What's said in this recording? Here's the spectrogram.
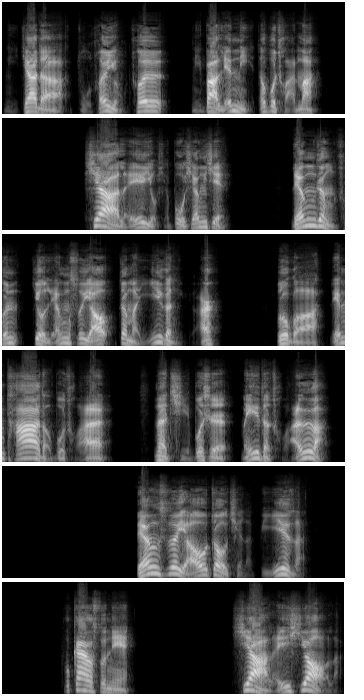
你家的祖传咏春，你爸连你都不传吗？夏雷有些不相信。梁正春就梁思瑶这么一个女儿，如果连他都不传，那岂不是没得传了？梁思瑶皱起了鼻子，不告诉你。夏雷笑了。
